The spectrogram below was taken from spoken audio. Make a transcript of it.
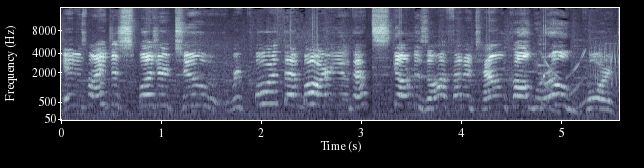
It is my displeasure to report that Mario, that scum, is off at a town called Rogueport.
